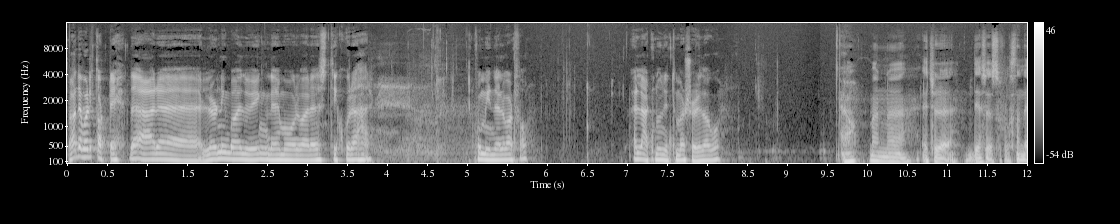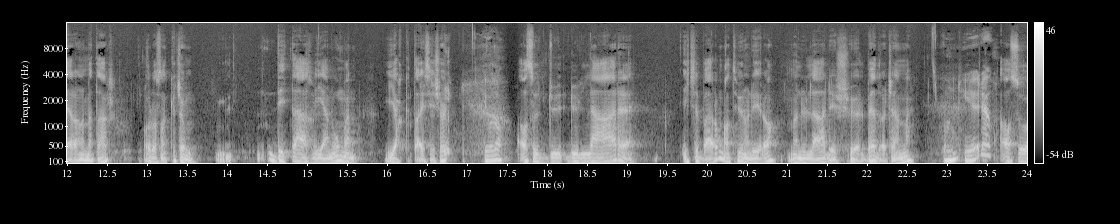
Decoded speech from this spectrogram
Nei, det var litt artig. Det er uh, 'learning by doing'. Det må vel være stikkordet her. For min del, i hvert fall. Jeg lærte noe nytt om meg sjøl i dag òg. ja men uh, er ikke det det som er så fascinerende med dette her? Og da snakker jeg ikke om dette her som vi gjør nå, men jakta i seg sjøl. Altså, du, du lærer ikke bare om naturen og dyra, men du lærer deg sjøl bedre å kjenne. Om du gjør, ja. Altså,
